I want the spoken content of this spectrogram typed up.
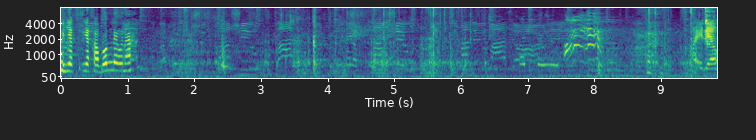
อ้ยอย่าอย่าขับรถเร็วนะ ไปแล้ว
